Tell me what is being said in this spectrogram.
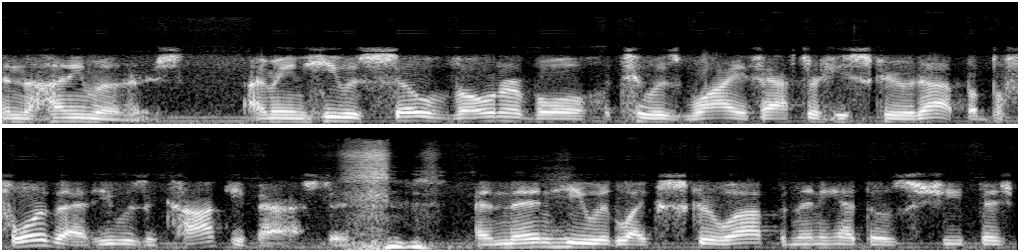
in The Honeymooners. I mean, he was so vulnerable to his wife after he screwed up. But before that, he was a cocky bastard. and then he would like screw up, and then he had those sheepish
